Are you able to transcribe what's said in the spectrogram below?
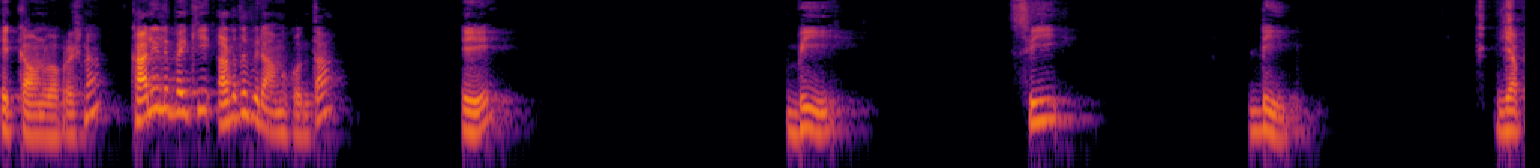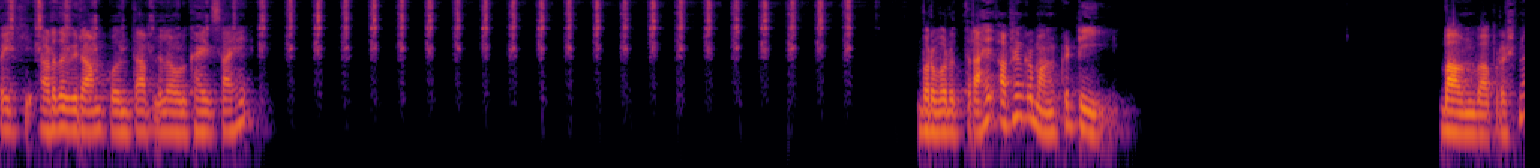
एक्कावनवा प्रश्न. खालीलपैकी अर्धविराम कोणता? A B C D. यापैकी अर्धविराम कोणता आपल्याला ओळखायचा आहे? बरोबर उत्तर आहे ऑप्शन क्रमांक टी बावनवा प्रश्न.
